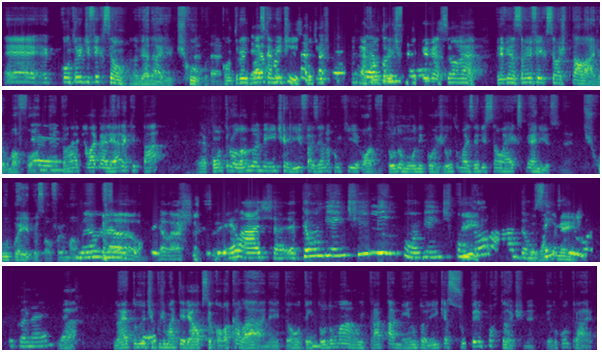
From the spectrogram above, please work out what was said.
É, é, controle de infecção, na verdade. Desculpa. Ah, tá. Controle, basicamente é isso. Controle, é, é controle de, prevenção, é, prevenção e infecção hospitalar, de alguma forma. Né? Então é aquela galera que está é, controlando o ambiente ali, fazendo com que, óbvio, todo mundo em conjunto, mas eles são expert nisso, né? Desculpa aí, pessoal, foi mal. Não, não, relaxa. Relaxa. É porque é um ambiente limpo, um ambiente controlado, um centro né? É. Não é todo é. tipo de material que você coloca lá, né? Então tem todo uma, um tratamento ali que é super importante, né? Pelo contrário.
